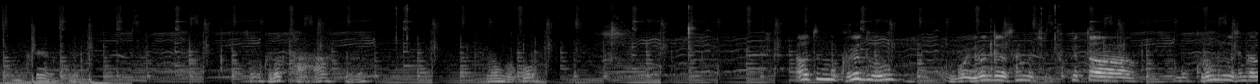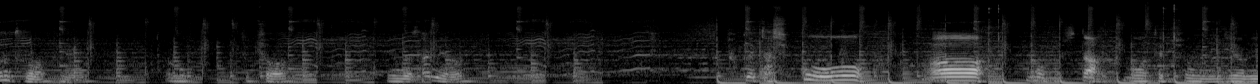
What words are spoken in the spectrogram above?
좀 그래요. 음. 좀 그렇다. 음. 그런 거고. 아무튼 뭐 그래도 뭐 이런 데서 살면 참 좋겠다. 뭐 그런 생각은 들어. 예. 아, 뭐 좋죠. 이런 데 살면 좋겠다 싶고. 아 한번 봅시다. 뭐 대충 이 지역이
